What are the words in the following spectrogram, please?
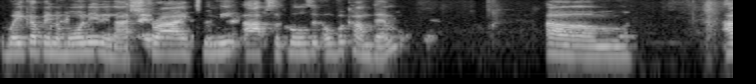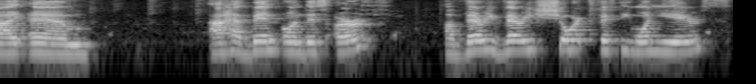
wake up in the morning and I strive to meet obstacles and overcome them. Um, I am, I have been on this earth a very, very short 51 years,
